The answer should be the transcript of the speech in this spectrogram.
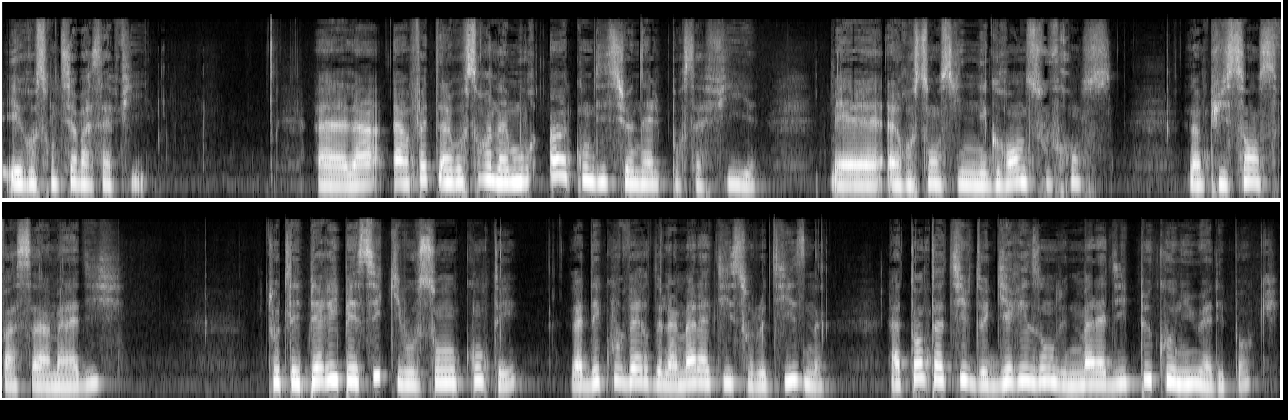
et ressentir à sa fille. Elle en fait, elle ressent un amour inconditionnel pour sa fille, mais elle ressent aussi une grande souffrance, l'impuissance face à la maladie. Toutes les péripéties qui vous sont contées, la découverte de la maladie sur l'autisme, la tentative de guérison d'une maladie peu connue à l'époque,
